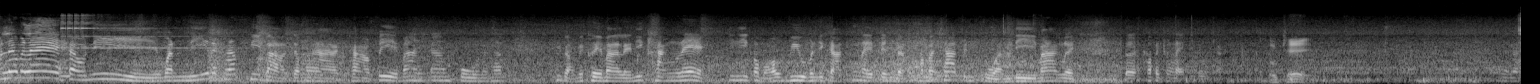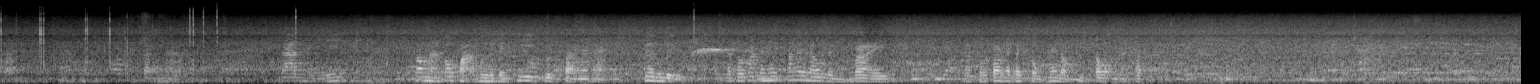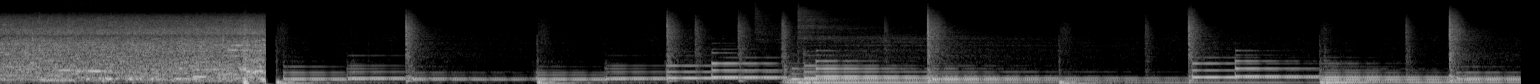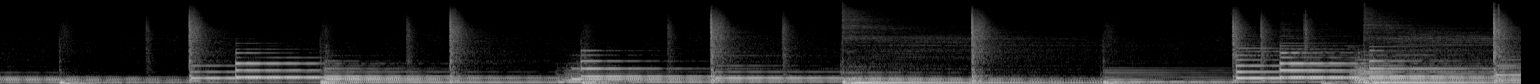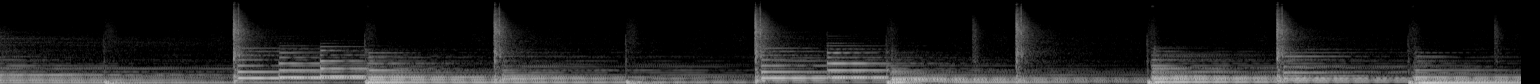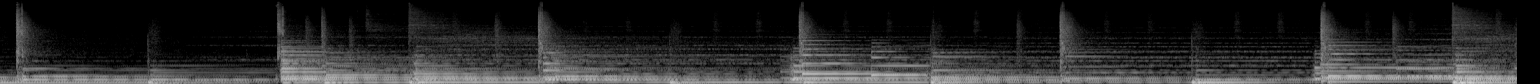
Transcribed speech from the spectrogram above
มาแล้วมาแล้วนี่วันนี้นะครับพี่บ่าวจะมาคาเฟ่บ้านก้ามปูนะครับพี่บ่าวไม่เคยมาเลยนี่ครั้งแรกที่นี่เขาบอกว่าวิวบรรยากาศข้างในเป็นแบบธรรมชาติเป็นสวนดีมากเลยเดินเข้าไปข้างในไปดูกัน Okay. นี่นะครับสั่งอาหารด้านนี้เข้ามาก็ขวามือเป็นที่จุดสั่งอาหารเครื่องดื่มแล้วเขาก็จะให้ป้ายเราหนึ่งใบแล้วเขาก็จะไปส่งให้เราที่โต๊ะนะครับ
